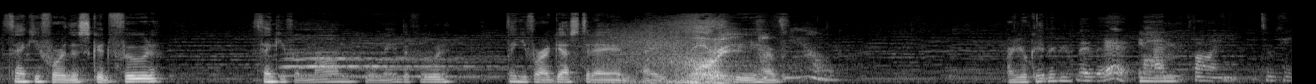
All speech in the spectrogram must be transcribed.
Thank you for this good food. Thank you for mom who made the food. Thank you for our guest today, and I we have. Are you okay, baby? Bebé. Mom. fine. It's okay.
